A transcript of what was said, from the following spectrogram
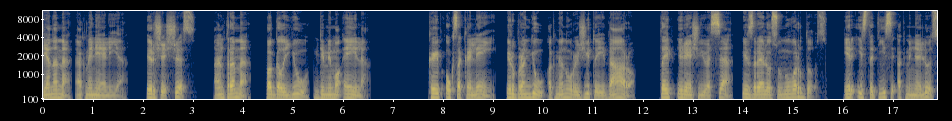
viename akmenėlyje ir šešis antrame pagal jų gimimo eilę. Kaip auksakaliai ir brangių akmenų ražytojai daro, taip įrėši juose Izraelio sūnų vardus ir įstatysi akmenėlius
